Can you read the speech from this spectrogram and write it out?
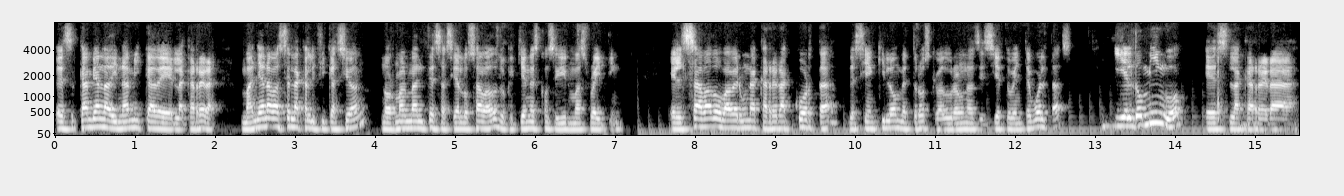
es, cambian la dinámica de la carrera. Mañana va a ser la calificación, normalmente se hacía los sábados, lo que quieren es conseguir más rating. El sábado va a haber una carrera corta de 100 kilómetros que va a durar unas 17 o 20 vueltas. Y el domingo es la carrera,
